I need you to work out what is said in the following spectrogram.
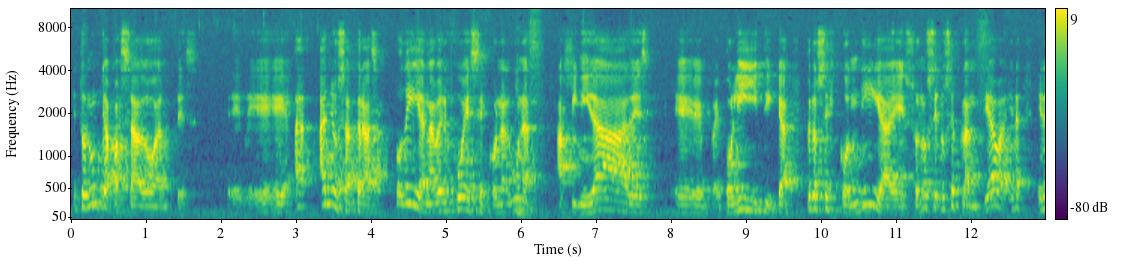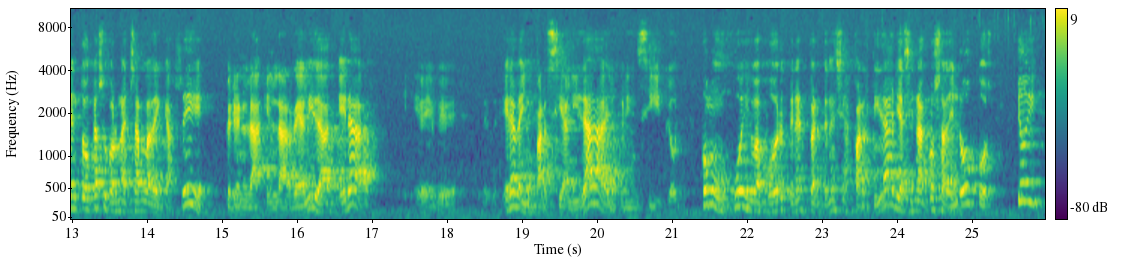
Esto nunca ha pasado antes. Eh, eh, eh, años atrás podían haber jueces con algunas afinidades políticas, pero se escondía eso, no se, no se planteaba, era, era en todo caso para una charla de café, pero en la, en la realidad era, era la imparcialidad el principio. ¿Cómo un juez va a poder tener pertenencias partidarias? Era una cosa de locos. Y hoy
